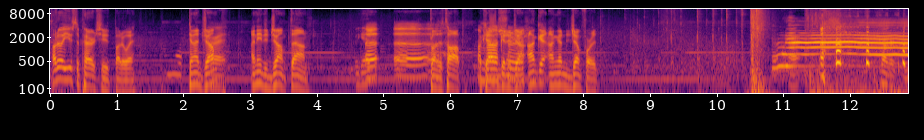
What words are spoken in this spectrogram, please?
How do I use the parachute, by the way? Can I jump? Alright. I need to jump down We? Uh, uh, from the top. I'm okay, I'm not gonna sure. jump. I'm, go- I'm gonna jump for it.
